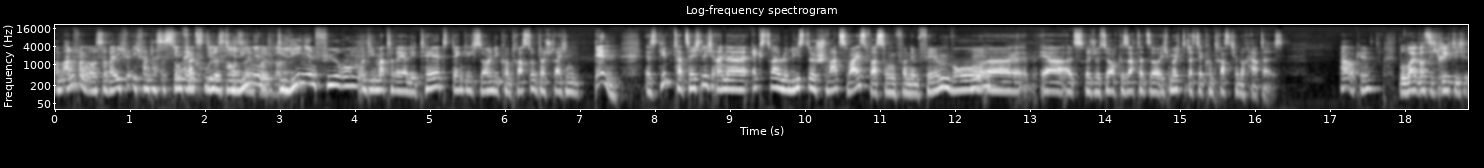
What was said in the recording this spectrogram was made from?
am Anfang aussah, weil ich, ich fand, das ist so Jedenfalls ein cooles die, Haus. die, Linien, Ultra. die Linienführung und die Materialität, denke ich, sollen die Kontraste unterstreichen. Denn es gibt tatsächlich eine extra releaste Schwarz-Weiß-Fassung von dem Film, wo Mhm. äh, er als Regisseur auch gesagt hat, so, ich möchte, dass der Kontrast hier noch härter ist. Ah, okay. Wobei, was ich richtig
